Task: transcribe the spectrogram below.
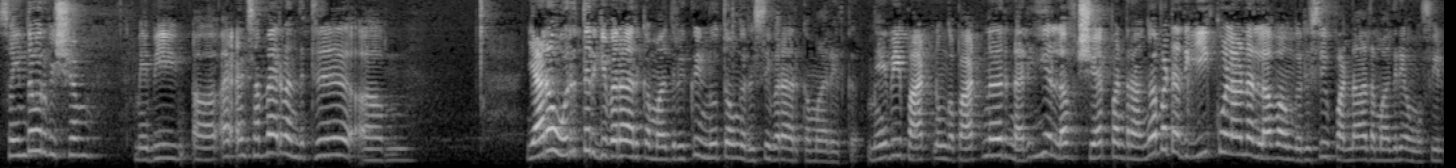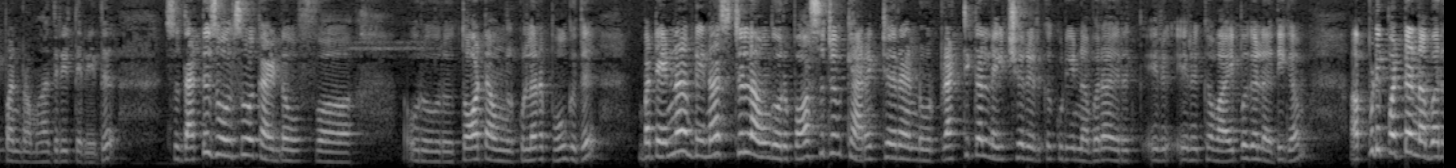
ஸோ இந்த ஒரு விஷயம் மேபி அண்ட் சம்வேர் வந்துட்டு um, யாரோ ஒருத்தர் கிவரா இருக்க மாதிரி இருக்கு இன்னொருத்தவங்க ரிசீவரா இருக்க மாதிரி இருக்கு. மேபி பார்ட் உங்க பார்ட்னர் நிறைய லவ் ஷேர் பண்றாங்க பட் அது ஈக்குவலான லவ் அவங்க ரிசீவ் பண்ணாத மாதிரி அவங்க ஃபீல் பண்ற மாதிரி தெரியுது. So that is also kind of ஒரு ஒரு தாட் அவங்களுக்குள்ளார போகுது. பட் என்ன அப்படின்னா ஸ்டில் அவங்க ஒரு பாசிட்டிவ் கேரக்டர் அண்ட் ஒரு ப்ராக்டிக்கல் நேச்சர் இருக்கக்கூடிய நபராக இருக்- இரு- இருக்க வாய்ப்புகள் அதிகம். அப்படிப்பட்ட நபர்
